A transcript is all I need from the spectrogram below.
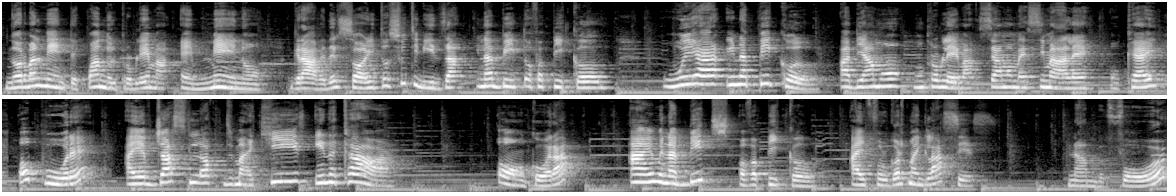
Normalmente quando il problema è meno grave del solito si utilizza in a bit of a pickle. We are in a pickle abbiamo un problema, siamo messi male, ok? Oppure I have just locked my keys in a car. O ancora I'm in a bit of a pickle. I forgot my glasses. Number 4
